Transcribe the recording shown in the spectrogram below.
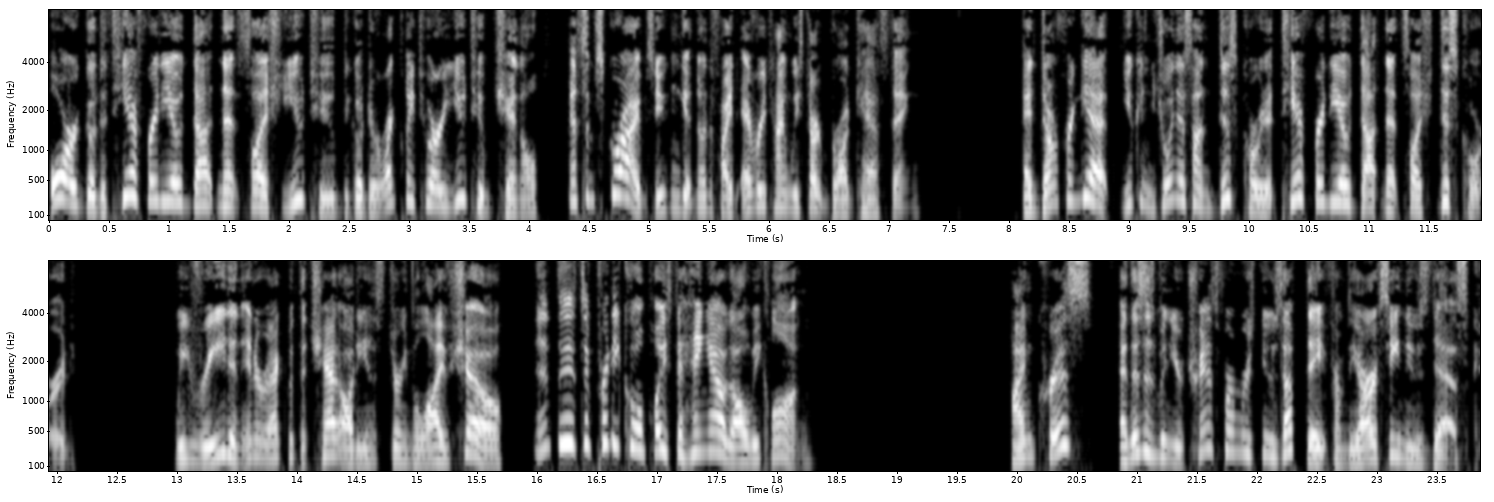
or go to tfradio.net slash YouTube to go directly to our YouTube channel and subscribe so you can get notified every time we start broadcasting. And don't forget, you can join us on Discord at tfradio.net slash Discord. We read and interact with the chat audience during the live show, and it's a pretty cool place to hang out all week long. I'm Chris, and this has been your Transformers News Update from the RC News Desk.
